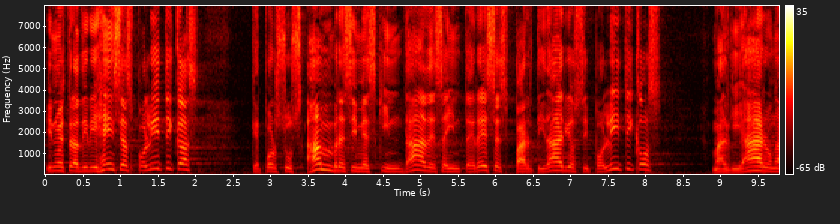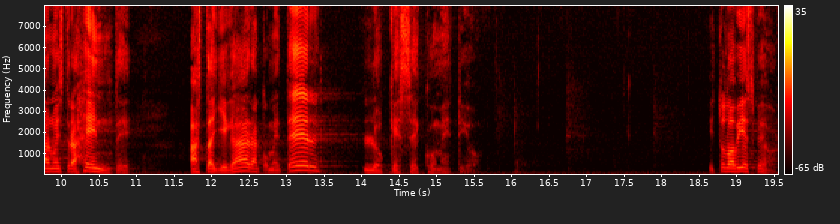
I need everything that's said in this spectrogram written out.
y nuestras dirigencias políticas que por sus hambres y mezquindades e intereses partidarios y políticos malguiaron a nuestra gente hasta llegar a cometer lo que se cometió. Y todavía es peor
